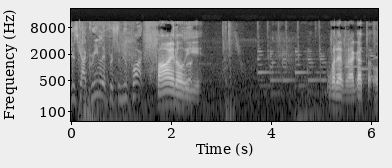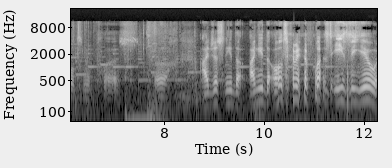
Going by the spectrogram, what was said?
just got greenlit for some new parts. Finally. Whatever, I got the ultimate plus. Ugh. I just need the I need the ultimate plus ECU.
